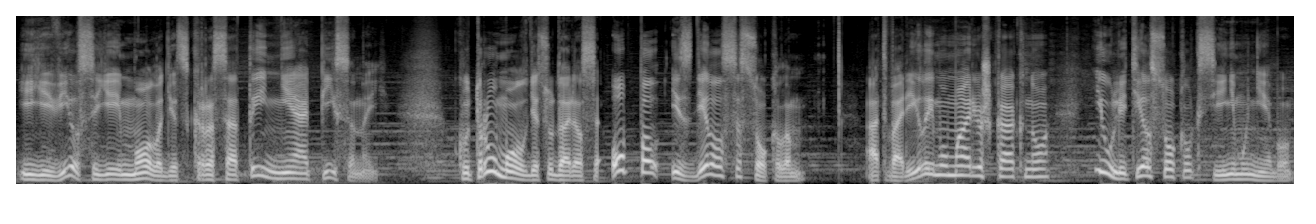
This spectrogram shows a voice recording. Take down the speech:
И явился ей молодец красоты неописанной. К утру молодец ударился об пол и сделался соколом. Отворила ему Марьюшка окно, и улетел сокол к синему небу.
